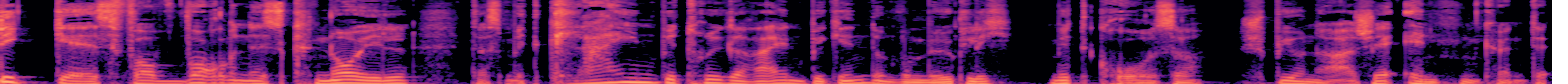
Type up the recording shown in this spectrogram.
dickes, verworrenes Knäuel, das mit kleinen Betrügereien beginnt und womöglich mit großer Spionage enden könnte.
